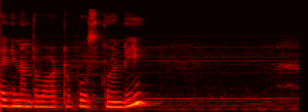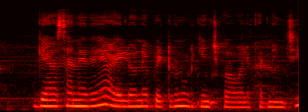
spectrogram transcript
తగినంత వాటర్ పోసుకోండి. గ్యాస్ అనేది ఐలోనే పెట్టుకుని ఉడికించుకోవాలి ఇక్కడి నుంచి.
